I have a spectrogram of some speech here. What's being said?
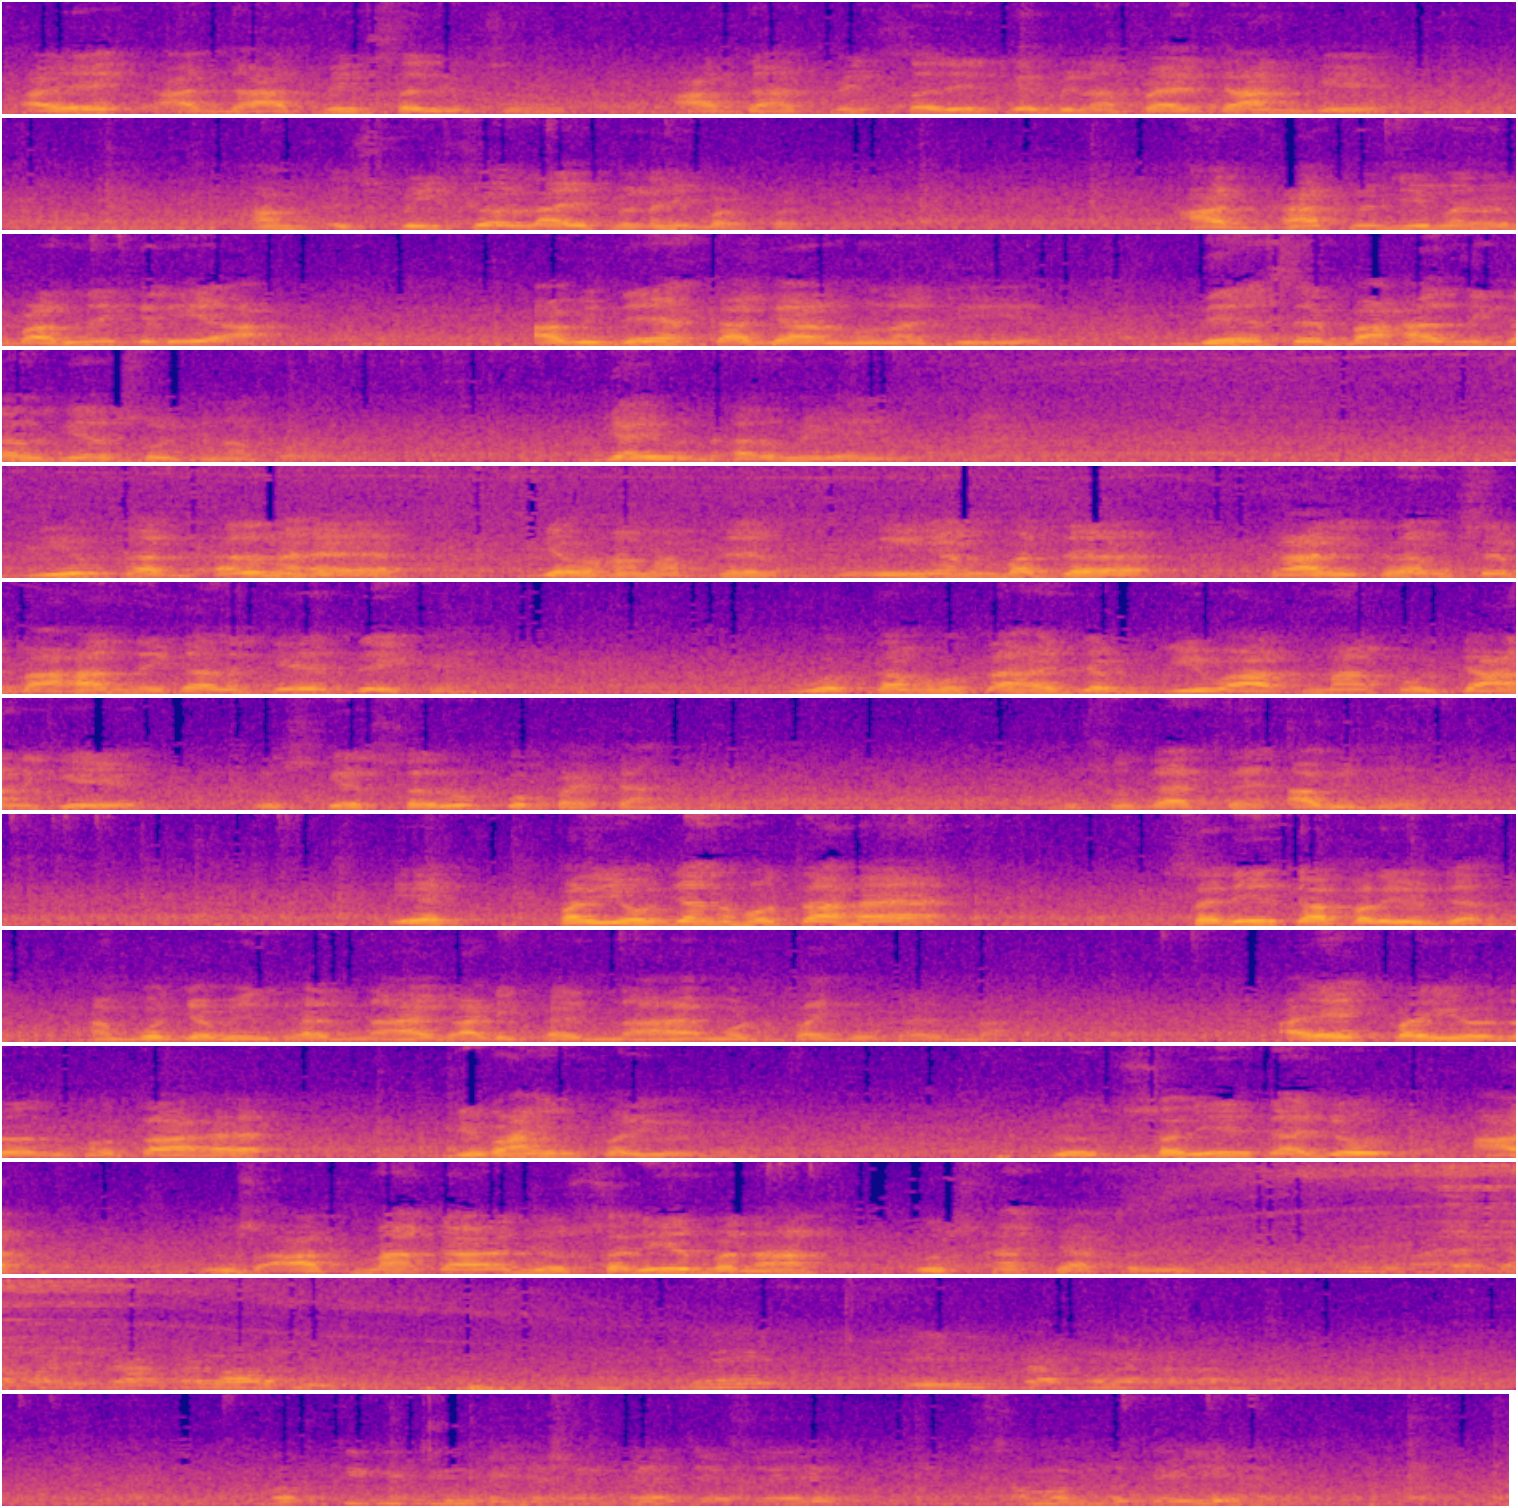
और एक आध्यात्मिक शरीर से होता है। आध्यात्मिक शरीर के बिना पहचान के हम स्पिरिचुअल लाइफ में नहीं बढ़ सकते। आध्यात्म जीवन में बढ़ने के लिए अविदेह का ज्ञान होना चाहिए। देह से बाहर निकल के सोचना पड़ेगा जैव धर्म यही है। जीव का धर्म है जब हम अपने नियमबद्ध कार्यक्रम से बाहर निकल के देखें, वो तब होता है जब जीवात्मा को जान के उसके स्वरूप को पहचान के। उसको कहते हैं अविधेय एक प्रयोजन होता है, शरीर का प्रयोजन। हमको ज़मीन खरीदना है, गाड़ी खरीदना है, मोटरसाइकिल खरीदना है। एक प्रयोजन होता है डिवाइन प्रयोजन। जो शरीर का जो आत, उस आत्मा का जो शरीर बना उसका क्या प्रयोजन है? की भक्ति की तीन विशेषण में जैसे संबंध पहले है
